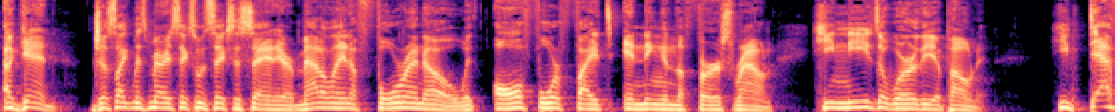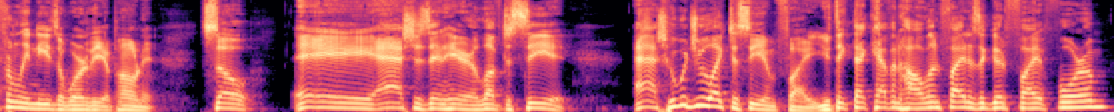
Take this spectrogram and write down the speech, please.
again, just like Miss Mary 616 is saying here, Maddalena 4 and 0 with all four fights ending in the first round. He needs a worthy opponent. He definitely needs a worthy opponent. So Hey, Ash is in here. Love to see it. Ash, who would you like to see him fight? You think that Kevin Holland fight is a good fight for him?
